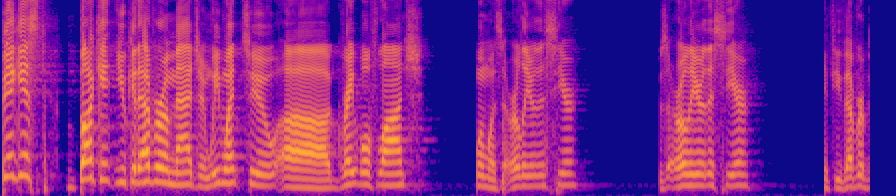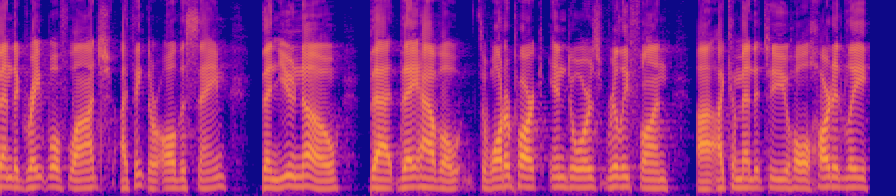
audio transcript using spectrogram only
biggest bucket you could ever imagine. We went to uh, Great Wolf Lodge. When was it? Earlier this year? It was earlier this year. If you've ever been to Great Wolf Lodge, I think they're all the same, then you know that they have a, a water park indoors, really fun. Uh, I commend it to you wholeheartedly.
